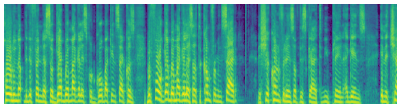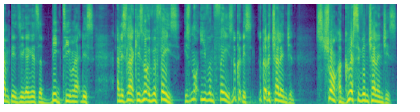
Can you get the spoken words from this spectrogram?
Holding up the defender so Gabriel Magalhaes could go back inside. Because before Gabriel Magalhaes had to come from inside, the sheer confidence of this guy to be playing against in the Champions League against a big team like this. And it's like he's not even fazed. He's not even fazed. Look at this. Look at the challenging. Strong, aggressive in challenges.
